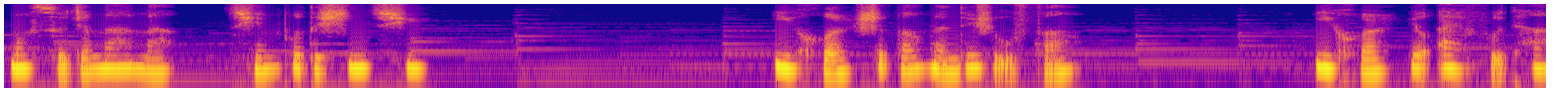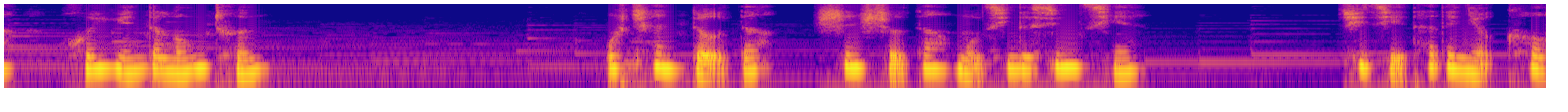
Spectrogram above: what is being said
摸索着妈妈全部的身躯，一会儿是饱满的乳房。一会儿又爱抚她浑圆的龙臀，我颤抖的伸手到母亲的胸前，去解她的纽扣。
